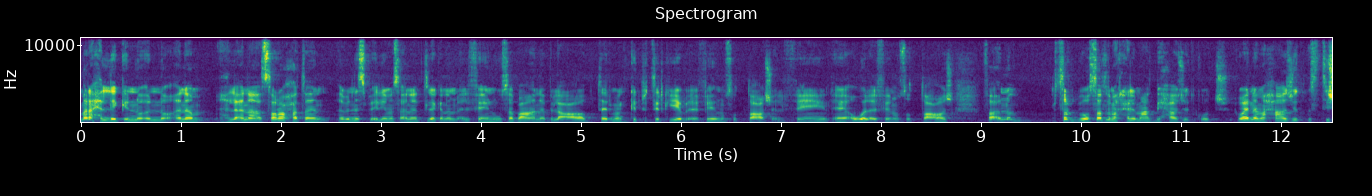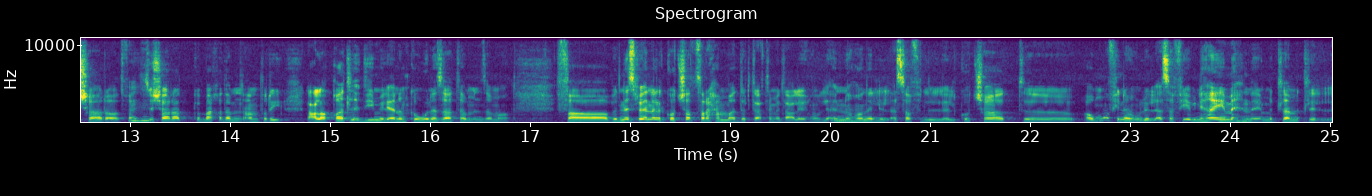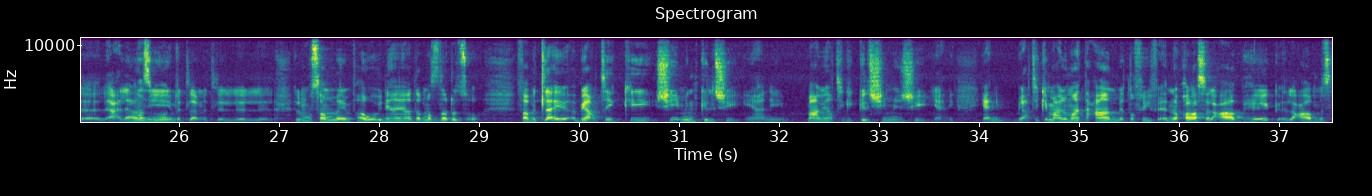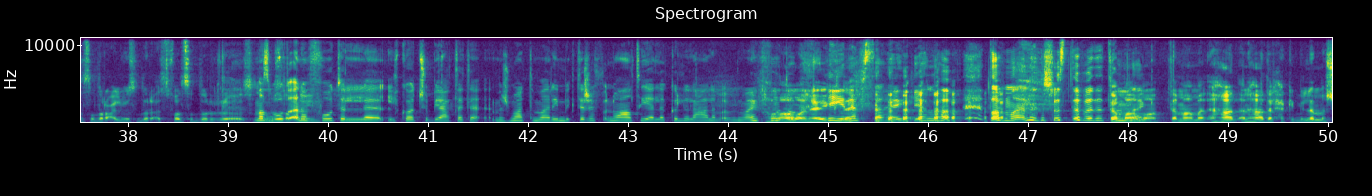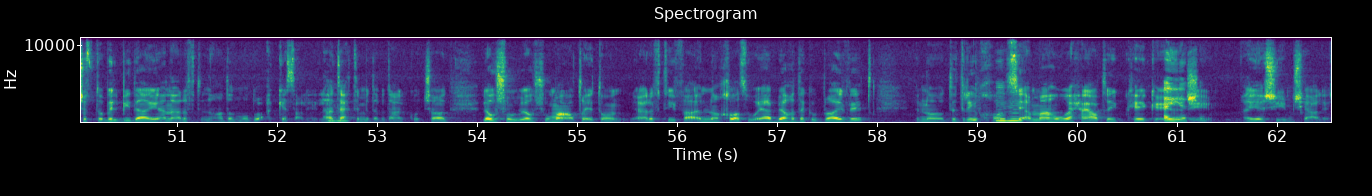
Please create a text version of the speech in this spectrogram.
ما راح لك انه إنه أنا هلأ أنا صراحة بالنسبة لي مثلا أنا قلت لك أنا من 2007 أنا بلعب تقريبا كنت بتركيا بال 2016 2000 إيه أول 2016 فإنه صرت وصلت لمرحلة ما عاد بحاجة كوتش وإنما حاجة استشارات. فالاستشارات باخذها من عن طريق العلاقات القديمة اللي أنا مكونة ذاتها من زمان. فبالنسبة أنا الكوتشات صراحة ما قدرت أعتمد عليهم لأنه هون للأسف ال- الكوتشات آه، أو مو فينا نقول للأسف هي بالنهاية مهنة مثل مثل ال- الإعلامي مزبوط. مثل مثل ال- ال- المصمم. فهو بالنهاية هذا مصدر رزقه. فبتلاقي بيعطيك شيء من كل شيء يعني ما عم يعطيك كل شيء من شيء. يعني يعني بيعطيك معلومات عامة طفيفة إنه خلاص العاب هيك العاب مثلا صدر علوي صدر أسفل صدر صدر مزبوط أنا مستقيم. بفوت ال- ال coach بيعطي مجموعة تمارين بيكتشف إنه عاطية لكل العالم قبل ما يفوتوا. تماماً هيك هي. نفسها هيك يلا. طب ما أنا شو استفدت؟ تماما تماما. هذا أنا هذا الحكي من لما شفته بالبداية أنا عرفت إنه هذا الموضوع X عليه. لا تعتمد ابدا على ال coachات. لو شو لو شو ما أعطيتهم عرفتي؟ فإنه خلص هو يا بياخذك private إنه تدريب خاص يا إما هو حيعطيك هيك أي يعني شيء. أي شيء يمشي عليه.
